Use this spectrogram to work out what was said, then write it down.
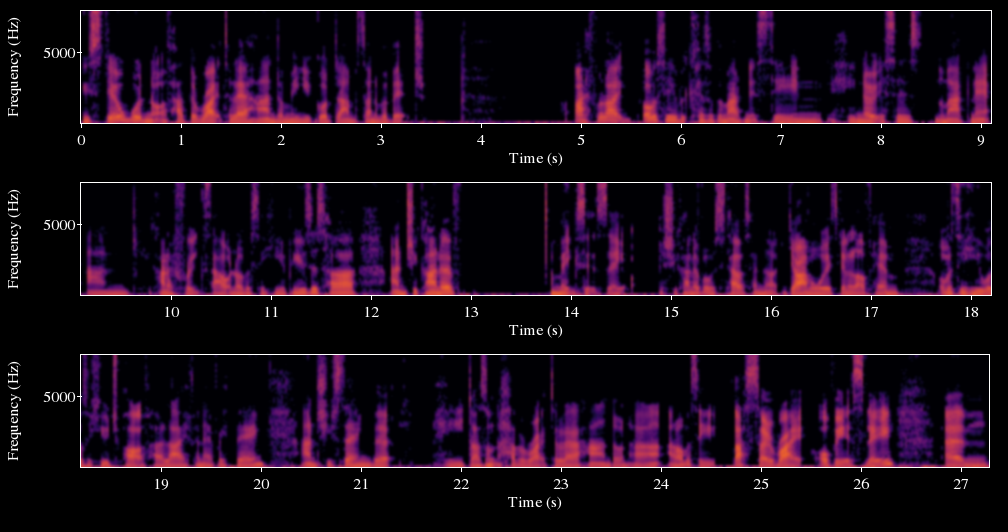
you still would not have had the right to lay a hand on me, you goddamn son of a bitch. I feel like, obviously, because of the magnet scene, he notices the magnet and he kind of freaks out, and obviously, he abuses her, and she kind of makes it say, she kind of always tells him that, yeah, I'm always going to love him. Obviously, he was a huge part of her life and everything, and she's saying that he doesn't have a right to lay a hand on her. And obviously that's so right obviously. Um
